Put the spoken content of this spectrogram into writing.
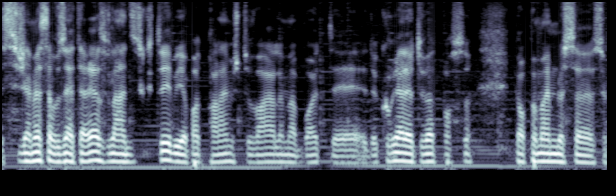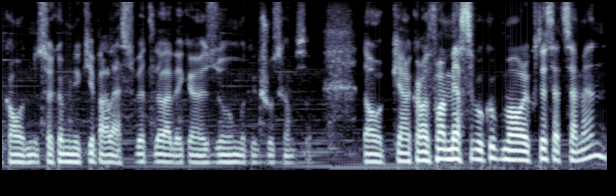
si jamais ça vous intéresse, vous en discuter, il ben, n'y a pas de problème. Je suis ouvert. ma boîte de courriel est ouverte pour ça. Puis on peut même se, se, communiquer par la suite là, avec un Zoom ou quelque chose comme ça. Donc, donc, encore une fois, merci beaucoup pour m'avoir écouté cette semaine.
